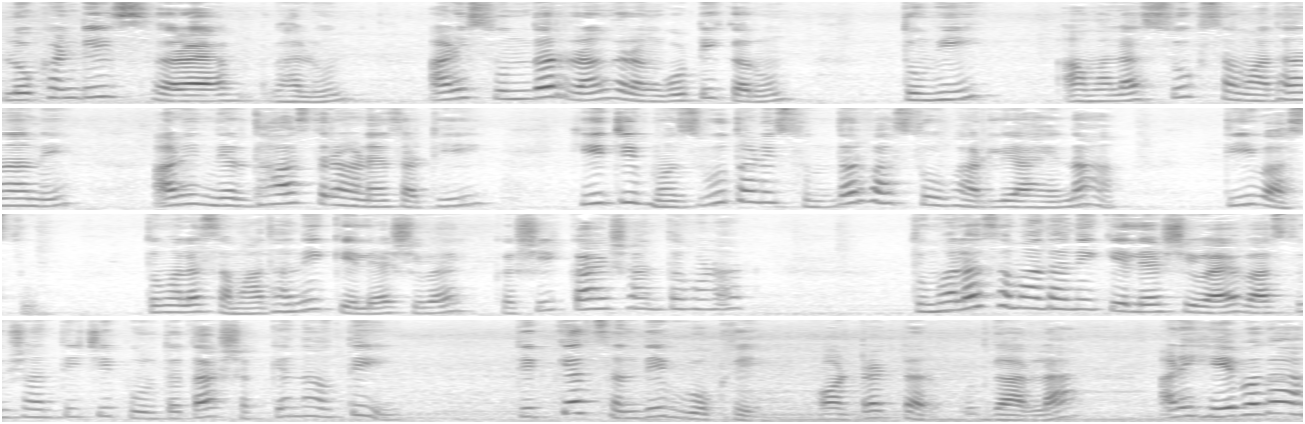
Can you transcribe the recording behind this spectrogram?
लोखंडी सळ्या घालून आणि सुंदर रंग रंगोटी करून तुम्ही आम्हाला सुख समाधानाने आणि निर्धास्त राहण्यासाठी ही जी मजबूत आणि सुंदर वास्तू उभारली आहे ना ती वास्तू तुम्हाला समाधानी केल्याशिवाय कशी काय शांत होणार? तुम्हाला समाधानी केल्याशिवाय वास्तुशांतीची पूर्तता शक्य नव्हती. तितक्यात संदीप गोखले कॉन्ट्रॅक्टर उद्गारला आणि हे बघा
